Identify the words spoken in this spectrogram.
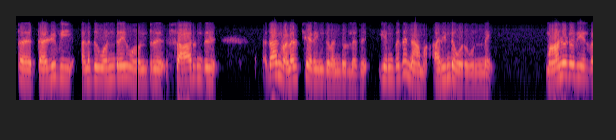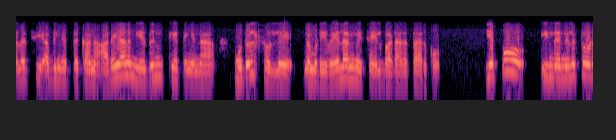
த- தழுவி அல்லது ஒன்றை ஒன்று சார்ந்து தான் வளர்ச்சி அடைந்து வந்துள்ளது என்பது நாம் அறிந்த ஒரு உண்மை. மானுடவியல் வளர்ச்சி அப்படிங்கிறதுக்கான அடையாளம் எதுன்னு கேட்டீங்கன்னா முதல் சொல்லே நம்முடைய வேளாண்மை செயல்பாடாகத்தான் இருக்கும். எப்போ இந்த நிலத்தோட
